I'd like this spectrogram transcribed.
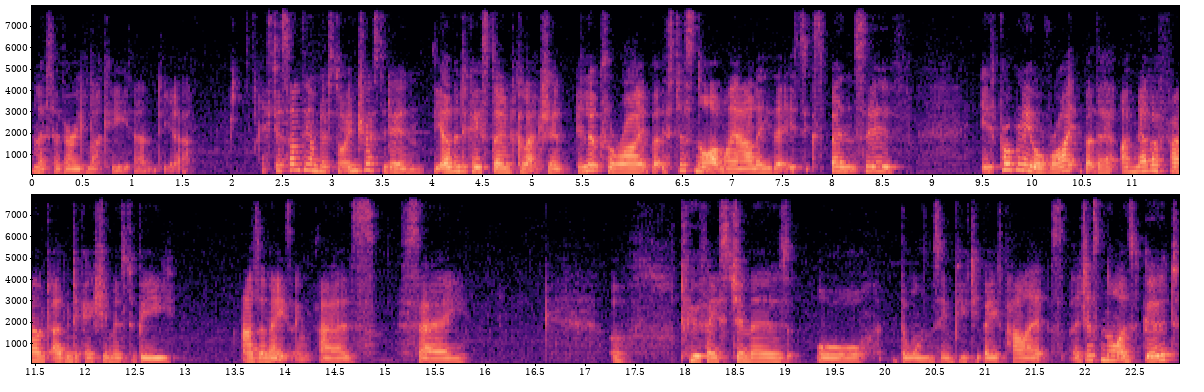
unless they're very lucky and yeah. It's just something I'm just not interested in. The Urban Decay Stoned collection, it looks alright but it's just not up my alley, that it's expensive. It's probably alright but I've never found Urban Decay shimmers to be as amazing as say oh, Too Faced shimmers or the ones in Beauty Bay's palettes. They're just not as good.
